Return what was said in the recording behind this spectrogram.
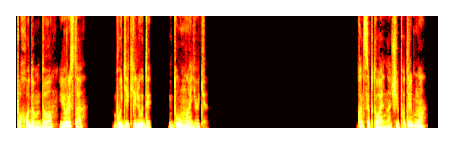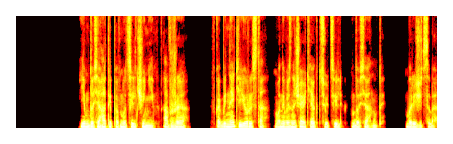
походом до юриста будь-які люди думають концептуально, чи потрібно їм досягати певну ціль чи ні, а вже в кабінеті юриста вони визначають, як цю ціль досягнути. Бережіть себе.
